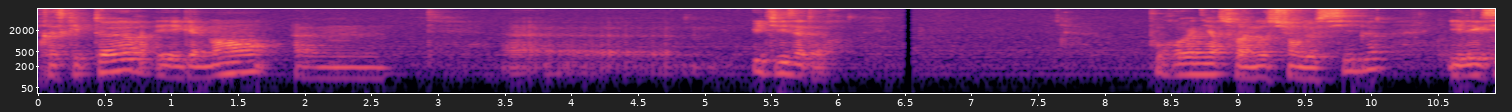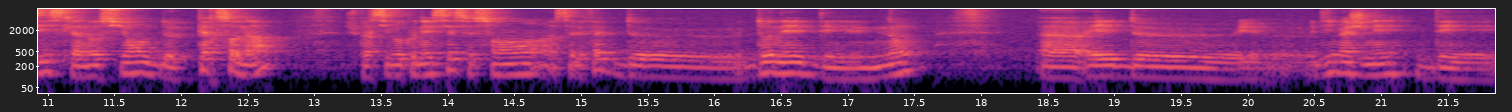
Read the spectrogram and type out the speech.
prescripteur et également euh, euh, utilisateur. Pour revenir sur la notion de cible, il existe la notion de persona. Je ne sais pas si vous connaissez, c'est le fait de donner des noms euh, et euh, d'imaginer des,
